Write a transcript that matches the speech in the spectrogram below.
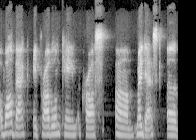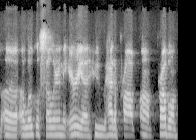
a while back, a problem came across um, my desk of a, a, local seller in the area who had a prob- um, problem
